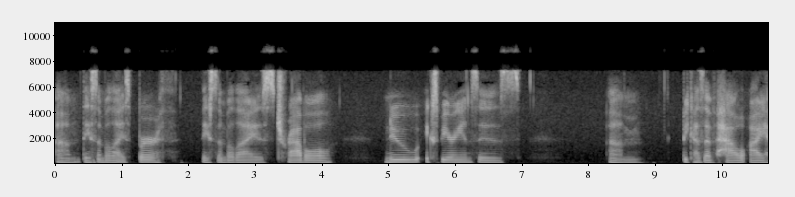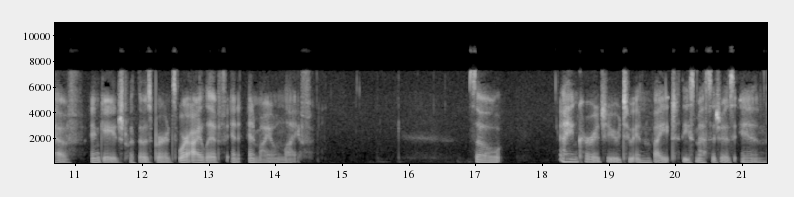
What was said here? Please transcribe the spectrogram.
Um, they symbolize birth, they symbolize travel, new experiences, um, because of how I have engaged with those birds where I live in, in my own life. So I encourage you to invite these messages in,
